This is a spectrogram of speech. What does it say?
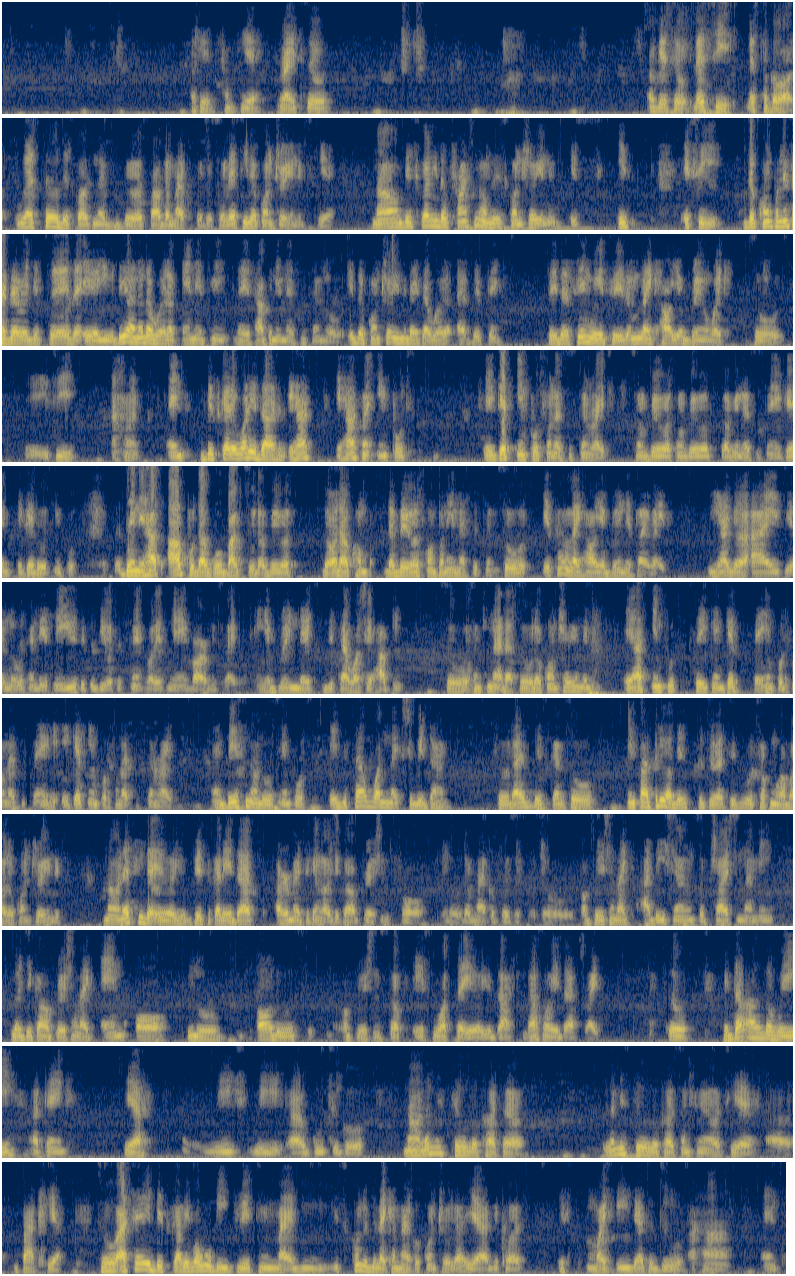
okay, from here, right? So Okay, so let's see. Let's talk about. We are still discussing the various part of the microprocessor. So let's see the control units here. Now, basically, the function of this control unit is is is see the components like the register, the ALU. They are not aware of anything that is happening in the system. No, it's a control unit that is aware of everything. So it's the same way too. It's like how your brain works. So you see, uh huh. And basically, what it does is it has it has an input it gets input from the system, right? Some various some various stuff in the system, it get it get those input. Then it has output that go back to the various the other comp the various component in the system. So it's kind of like how your brain is like, right? You have your eyes, your nose, and this, and you use it to be able to sense what is in your environment, right? And your brain next decide what you're happy. So something like that. So the control unit it has input, so you can get the input from the system. It, it get input from the system, right? And based on those inputs, it decide what next should be done. So that is basically so in part three of this tutorial series, we'll talk more about the control unit. Now let's see the ALU. Basically, it does arithmetic and logical operations for you know the microprocessor. So operation like addition, subtraction, I mean logical operation like n or you know all those operation stuff is what the ALU does. That's all it does, right? So with that out of the way, I think yeah, we we are good to go. Now let me still look at uh, let me still look at something else here uh, back here. So I say basically what will be creating might be it's going to be like a microcontroller, yeah, because it's much easier to do uh-huh and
